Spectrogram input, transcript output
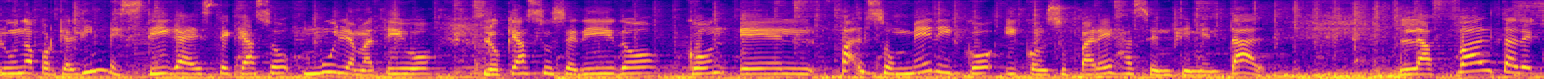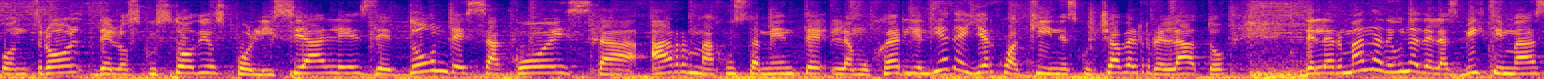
Luna porque él investiga este caso muy llamativo, lo que ha sucedido con el falso médico y con su pareja sentimental. La falta de control de los custodios policiales, de dónde sacó esta arma justamente la mujer. Y el día de ayer Joaquín escuchaba el relato de la hermana de una de las víctimas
